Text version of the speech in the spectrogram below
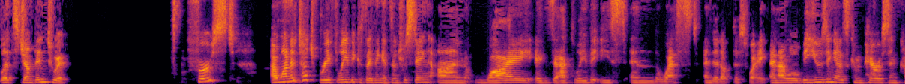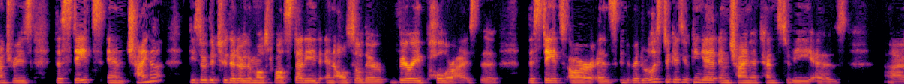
let's jump into it. First, I want to touch briefly because I think it's interesting on why exactly the East and the West ended up this way. And I will be using as comparison countries the States and China. These are the two that are the most well studied, and also they're very polarized. The, the States are as individualistic as you can get, and China tends to be as uh,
